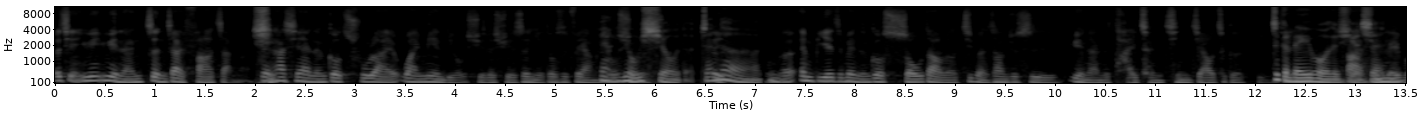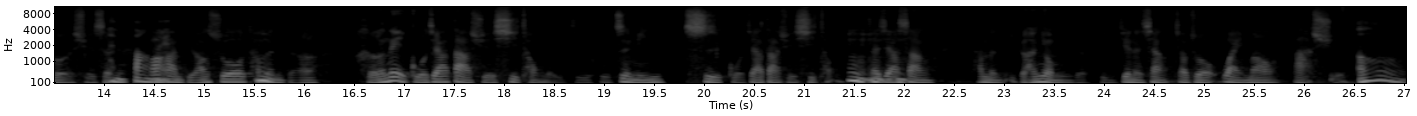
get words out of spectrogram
而且因为越南正在发展嘛，所以他现在能够出来外面留学的学生也都是非常优秀的，非常优秀的，真的。我们 MBA 这边能够收到了，基本上就是越南的台城青椒这个顶这个 level 的学生，level 的学生很棒。包含比方说他们的河内国家大学系统的，以及胡志明市国家大学系统，嗯，再加上他们一个很有名的顶尖的，像叫做外贸大学，哦，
